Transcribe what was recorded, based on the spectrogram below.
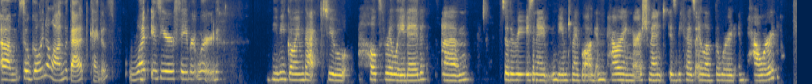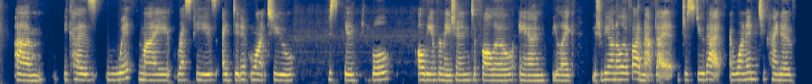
Um, so going along with that, kind of, what is your favorite word? Maybe going back to health related. Um, so the reason I named my blog Empowering Nourishment is because I love the word empowered. Um, because with my recipes, I didn't want to just give people all the information to follow and be like, you should be on a low FODMAP diet. Just do that. I wanted to kind of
